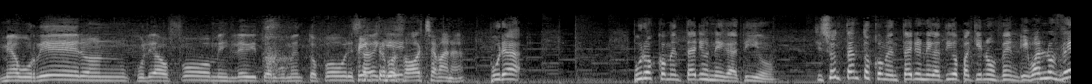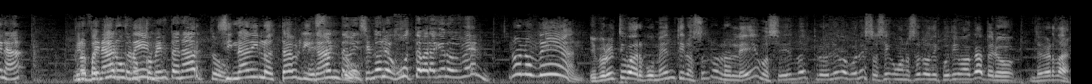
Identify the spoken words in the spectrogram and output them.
Me aburrieron, culeado fomes, levi tu argumento pobre, ¿sabe por qué? favor, chamana. Pura, puros comentarios negativos. Si son tantos comentarios negativos, ¿para qué nos ven? Igual nos ven, ¿ah? Pero ¿para qué nos comentan harto. Si nadie lo está obligando. Si no les gusta, ¿para qué nos ven? No nos vean. Y por último, argumento y nosotros los leemos, ¿sí? no hay problema con eso, así como nosotros discutimos acá, pero de verdad.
